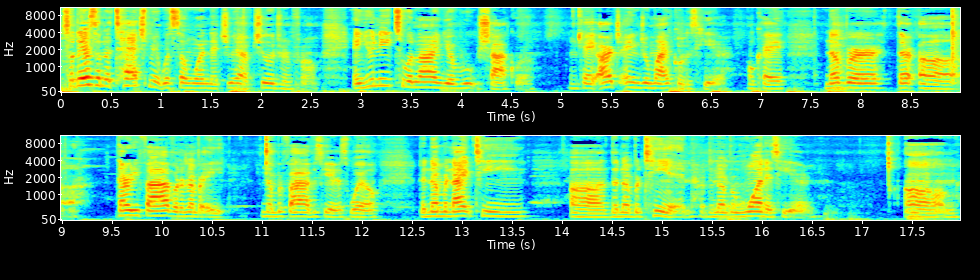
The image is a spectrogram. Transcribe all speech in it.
So there's an attachment with someone that you have children from, and you need to align your root chakra. Okay, Archangel Michael is here. Okay, number thir- uh, 35 or the number 8. Number 5 is here as well. The number 19, uh, the number 10, or the number 1 is here. Um,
